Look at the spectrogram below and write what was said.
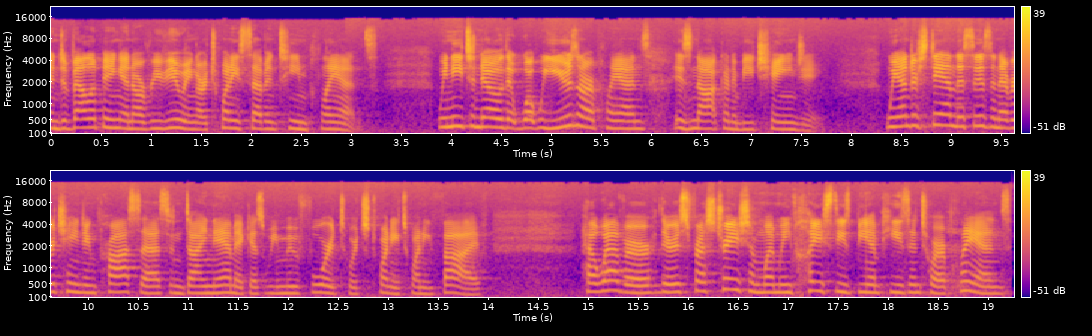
in developing and our reviewing our 2017 plans. We need to know that what we use in our plans is not going to be changing. We understand this is an ever changing process and dynamic as we move forward towards 2025. However, there is frustration when we place these BMPs into our plans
